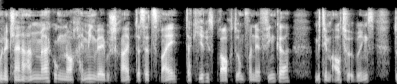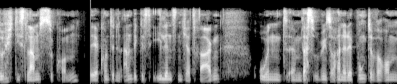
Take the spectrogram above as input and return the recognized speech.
Nur eine kleine Anmerkung noch. Hemingway beschreibt, dass er zwei Dakiris brauchte, um von der Finca, mit dem Auto übrigens, durch die Slums zu kommen. Er konnte den Anblick des Elends nicht ertragen und ähm, das ist übrigens auch einer der Punkte, warum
